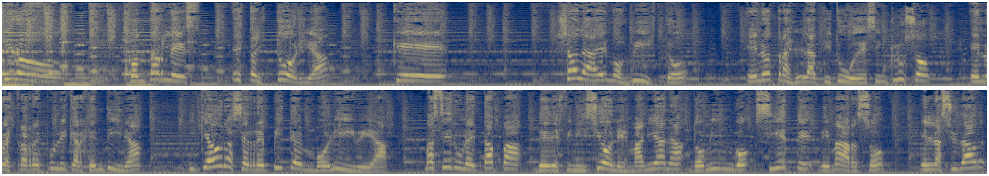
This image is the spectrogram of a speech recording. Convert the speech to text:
Quiero contarles esta historia que ya la hemos visto en otras latitudes, incluso en nuestra República Argentina, y que ahora se repite en Bolivia. Va a ser una etapa de definiciones mañana, domingo 7 de marzo, en la ciudad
